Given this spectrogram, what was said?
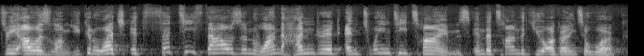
Three hours long. You can watch it 30,120 times in the time that you are going to work.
